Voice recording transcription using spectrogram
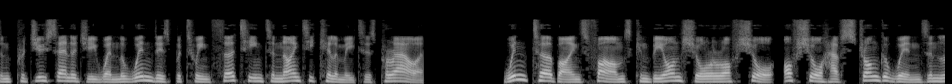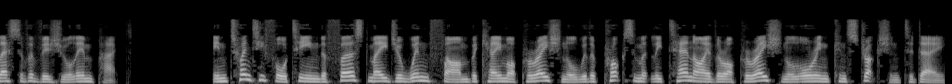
and produce energy when the wind is between 13 to 90 km per hour. Wind turbines farms can be onshore or offshore. Offshore have stronger winds and less of a visual impact. In 2014 the first major wind farm became operational with approximately 10 either operational or in construction today.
